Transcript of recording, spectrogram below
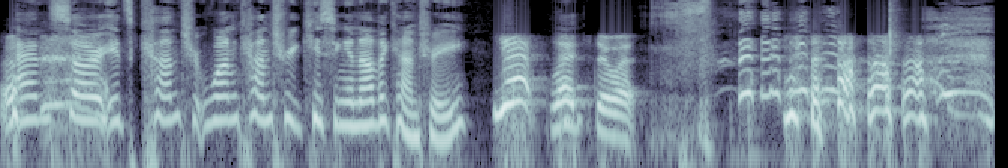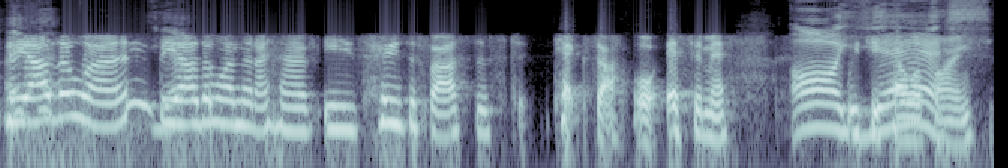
And so it's country one country kissing another country. Yep, let's do it. the other one, the Yep. other one that I have is who's the fastest texter or SMS Oh, with your yes. telephone. That's-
